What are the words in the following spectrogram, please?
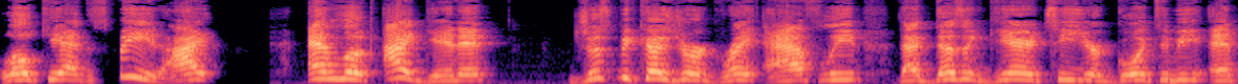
low key at the speed, all right? And look, I get it just because you're a great athlete, that doesn't guarantee you're going to be an,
